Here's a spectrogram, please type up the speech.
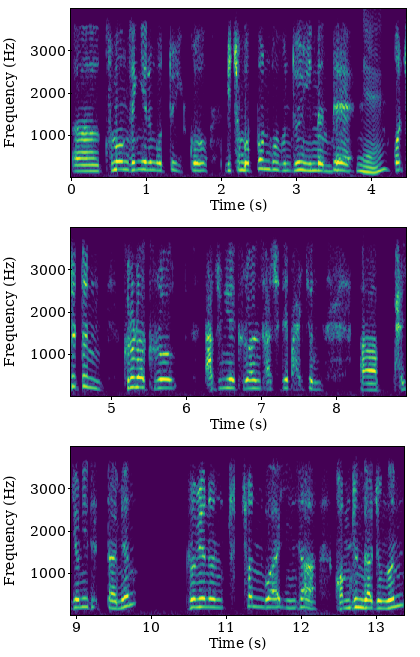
어 구멍 생기는 것도 있고 미처 못 본 부분도 있는데 예. 어쨌든 그러나 그러 나중에 그러한 사실이 발견 아 발견이 됐다면 그러면은 추천과 인사 검증 과정은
